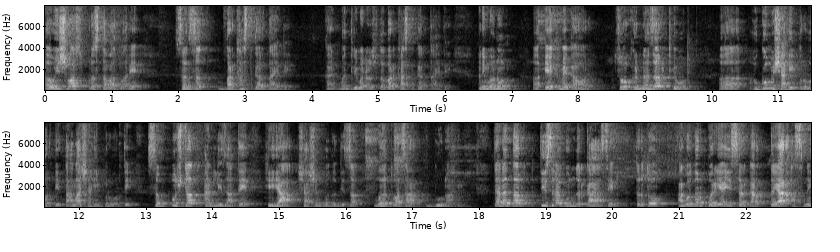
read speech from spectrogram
अविश्वास प्रस्तावाद्वारे संसद बरखास्त करता येते. काय मंत्रिमंडळ सुद्धा बरखास्त करता येते. आणि म्हणून एकमेकावर चोख नजर ठेवून हुकुमशाही प्रवृत्ती तानाशाही प्रवृत्ती संपुष्टात आणली जाते हे ह्या शासन पद्धतीचा महत्त्वाचा गुण आहे. त्यानंतर तिसरा गुण जर काय असेल तर तो अगोदर पर्यायी सरकार तयार असणे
